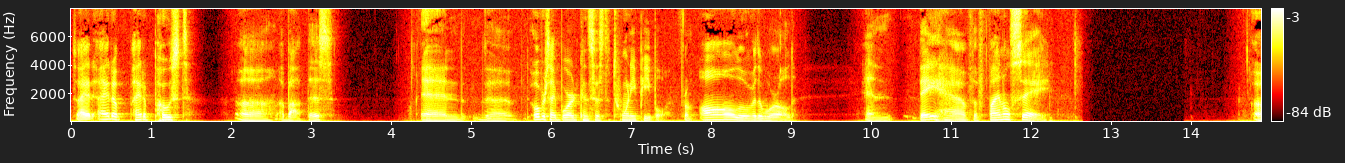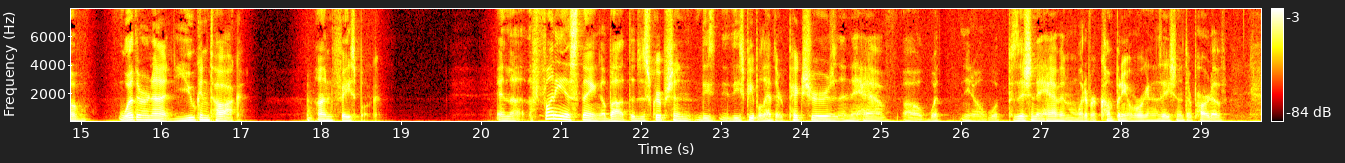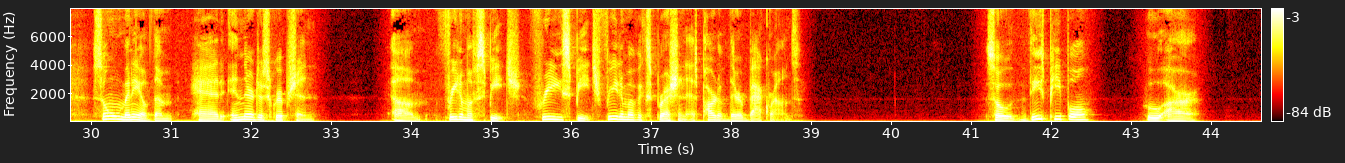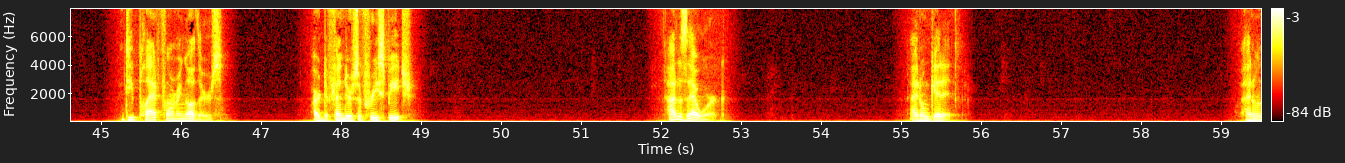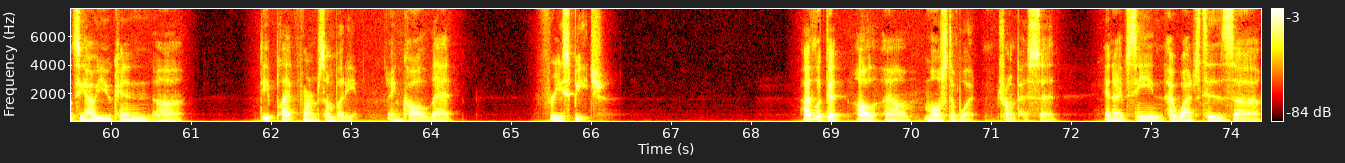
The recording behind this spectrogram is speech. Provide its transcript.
So I had, I had a I had a post uh, about this, and the oversight board consists of twenty people from all over the world, and they have the final say of whether or not you can talk on Facebook. And the, the funniest thing about the description, these these people have their pictures and they have uh, what you know what position they have in whatever company or organization that they're part of. So many of them had in their description um, freedom of speech, free speech, freedom of expression as part of their backgrounds. So these people who are deplatforming others are defenders of free speech? How does that work? I don't get it. I don't see how you can uh, deplatform somebody and call that free speech. I've looked at all um, most of what Trump has said, and I've seen. I watched his uh,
